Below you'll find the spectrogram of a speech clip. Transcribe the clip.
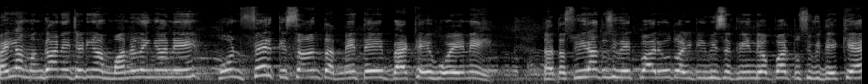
ਪਹਿਲਾਂ ਮੰਗਾਂ ਨੇ ਜਿਹੜੀਆਂ ਮੰਨ ਲਈਆਂ ਨੇ, ਹੁਣ ਫਿਰ ਕਿਸਾਨ ਧਰਨੇ ਤੇ ਬੈਠੇ ਹੋਏ ਨੇ। ਤਾਂ ਤਸਵੀਰਾਂ ਤੁਸੀਂ ਵੇਖ ਪਾ ਰਹੇ ਹੋ ਤੁਹਾਡੀ ਟੀਵੀ ਸਕਰੀਨ ਦੇ ਉੱਪਰ, ਤੁਸੀਂ ਵੀ ਦੇਖਿਆ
